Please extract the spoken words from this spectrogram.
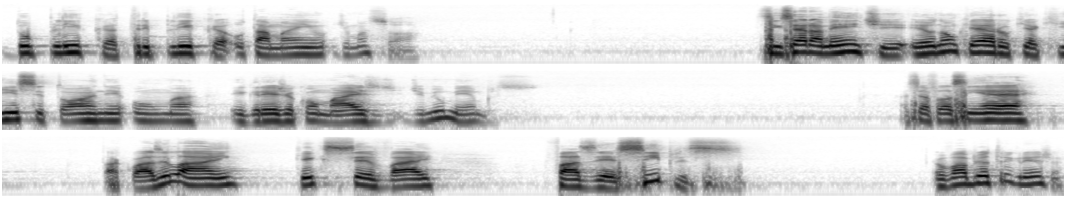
duplica, triplica o tamanho de uma só. Sinceramente, eu não quero que aqui se torne uma igreja com mais de mil membros. Aí você vai falar assim: é, está quase lá, hein? O que, que você vai fazer? Simples. Eu vou abrir outra igreja.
